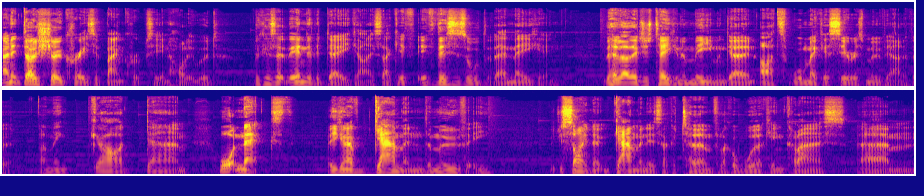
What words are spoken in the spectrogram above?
And it does show creative bankruptcy in Hollywood. Because at the end of the day, guys, like, if, if this is all that they're making, they're like, they're just taking a meme and going, oh, we'll make a serious movie out of it. I mean, god damn. What next? Are you to have Gammon, the movie? Side note, gammon is like a term for like a working class, um,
